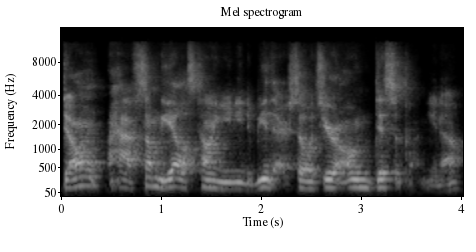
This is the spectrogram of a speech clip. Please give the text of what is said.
don't have somebody else telling you you need to be there. So it's your own discipline, you know?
